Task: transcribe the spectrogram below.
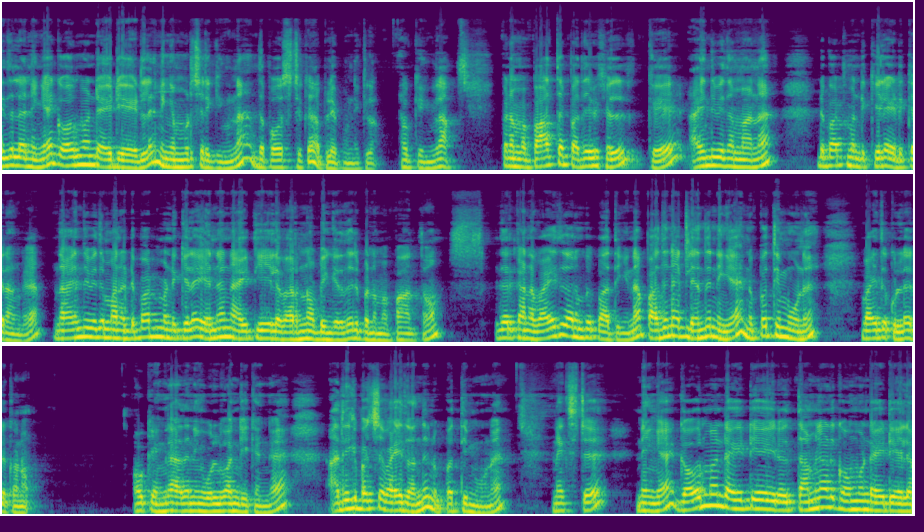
இதில் நீங்கள் கவர்மெண்ட் ஐடிஐடியில் நீங்கள் முடிச்சிருக்கீங்கன்னா இந்த போஸ்ட்டுக்கு அப்ளை பண்ணிக்கலாம். ஓகேங்களா? இப்போ நம்ம பார்த்த பதவிகளுக்கு ஐந்து விதமான டிபார்ட்மெண்ட் கீழே எடுக்கிறாங்க. இந்த ஐந்து விதமான டிபார்ட்மெண்ட் கீழே என்னென்ன ஐடிஐயில் வரணும் அப்படிங்கிறது இப்போ நம்ம பார்த்தோம். இதற்கான வயது வரம்பு பார்த்தீங்கன்னா பதினெட்டுலேருந்து நீங்கள் முப்பத்தி மூணு வயதுக்குள்ளே இருக்கணும். ஓகேங்களா? அதை நீங்கள் உள்வாங்கிக்கோங்க. அதிகபட்ச வயது வந்து முப்பத்தி மூணு நெக்ஸ்ட்டு நீங்கள் கவர்மெண்ட் ஐடிஐயில் தமிழ்நாடு கவர்மெண்ட் ஐடிஐயில்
